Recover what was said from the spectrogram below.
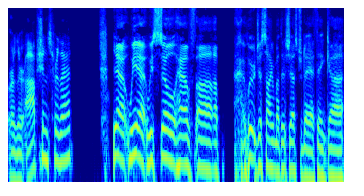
are there options for that? Yeah, we uh, we still have. Uh, we were just talking about this yesterday. I think. Uh,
